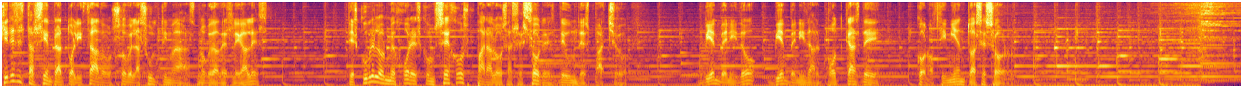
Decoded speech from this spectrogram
¿Quieres estar siempre actualizado sobre las últimas novedades legales? Descubre los mejores consejos para los asesores de un despacho. Bienvenido, bienvenida al podcast de Conocimiento Asesor.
